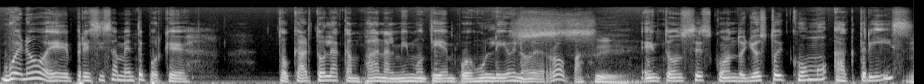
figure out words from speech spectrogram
Bueno, eh, precisamente porque tocar toda la campana al mismo tiempo es un lío y no de ropa. Sí. Entonces, cuando yo estoy como actriz,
